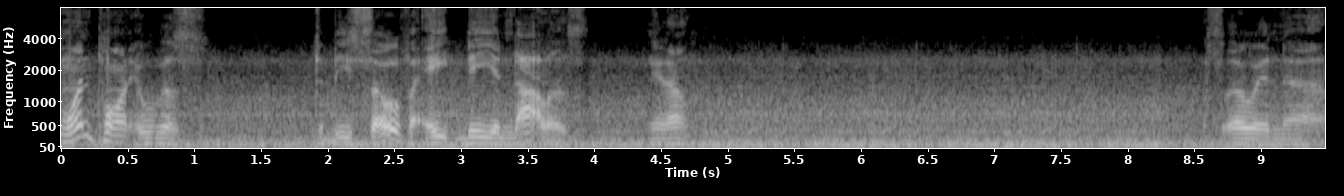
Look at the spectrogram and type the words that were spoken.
one point, it was to be sold for eight billion dollars, you know. So in uh,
